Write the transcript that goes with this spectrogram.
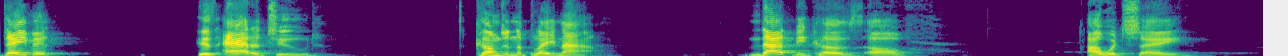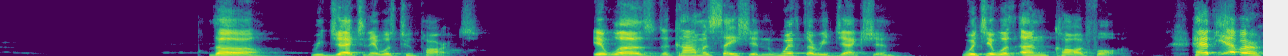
David, his attitude comes into play now. Not because of I would say the rejection, it was two parts. It was the conversation with the rejection, which it was uncalled for. Have you ever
